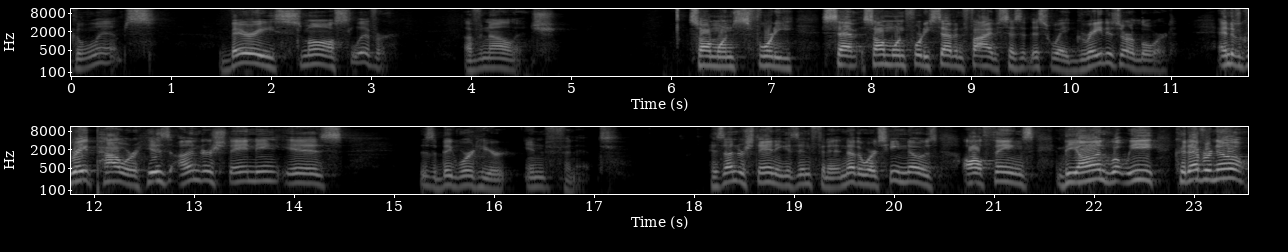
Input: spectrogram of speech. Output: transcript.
glimpse, very small sliver of knowledge. Psalm 147, Psalm 147 5 says it this way Great is our Lord and of great power. His understanding is, this is a big word here, infinite. His understanding is infinite. In other words, he knows all things beyond what we could ever know.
